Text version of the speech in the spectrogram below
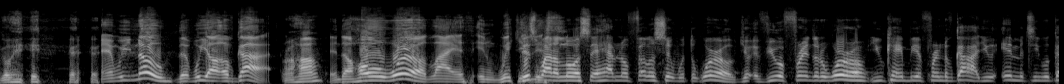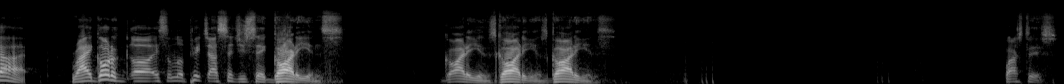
Go ahead. and we know that we are of God. uh huh. And the whole world lieth in wickedness. This is why the Lord said, "Have no fellowship with the world." If you're a friend of the world, you can't be a friend of God. You're enmity with God, right? Go to. Uh, it's a little picture I sent you. Said guardians, guardians, guardians, guardians. Watch this.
